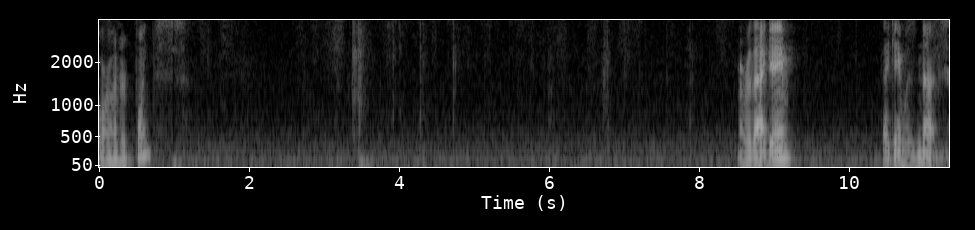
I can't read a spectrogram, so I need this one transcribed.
400 points. Remember that game? That game was nuts.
